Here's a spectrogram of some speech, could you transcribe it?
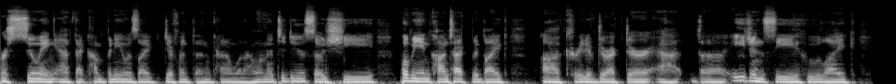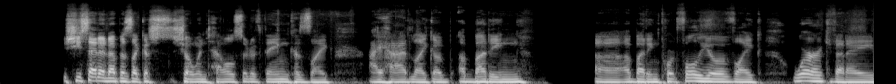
pursuing at that company was like different than kind of what I wanted to do. So she put me in contact with like a creative director at the agency who like she set it up as like a show and tell sort of thing because like I had like a, a budding uh, a budding portfolio of like work that I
